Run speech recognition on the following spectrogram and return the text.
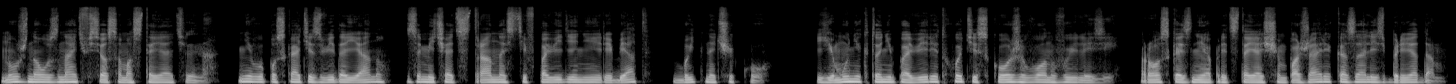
Нужно узнать все самостоятельно, не выпускать из вида Яну, замечать странности в поведении ребят, быть начеку. Ему никто не поверит, хоть из кожи вон вылези. Росказни о предстоящем пожаре казались бредом.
